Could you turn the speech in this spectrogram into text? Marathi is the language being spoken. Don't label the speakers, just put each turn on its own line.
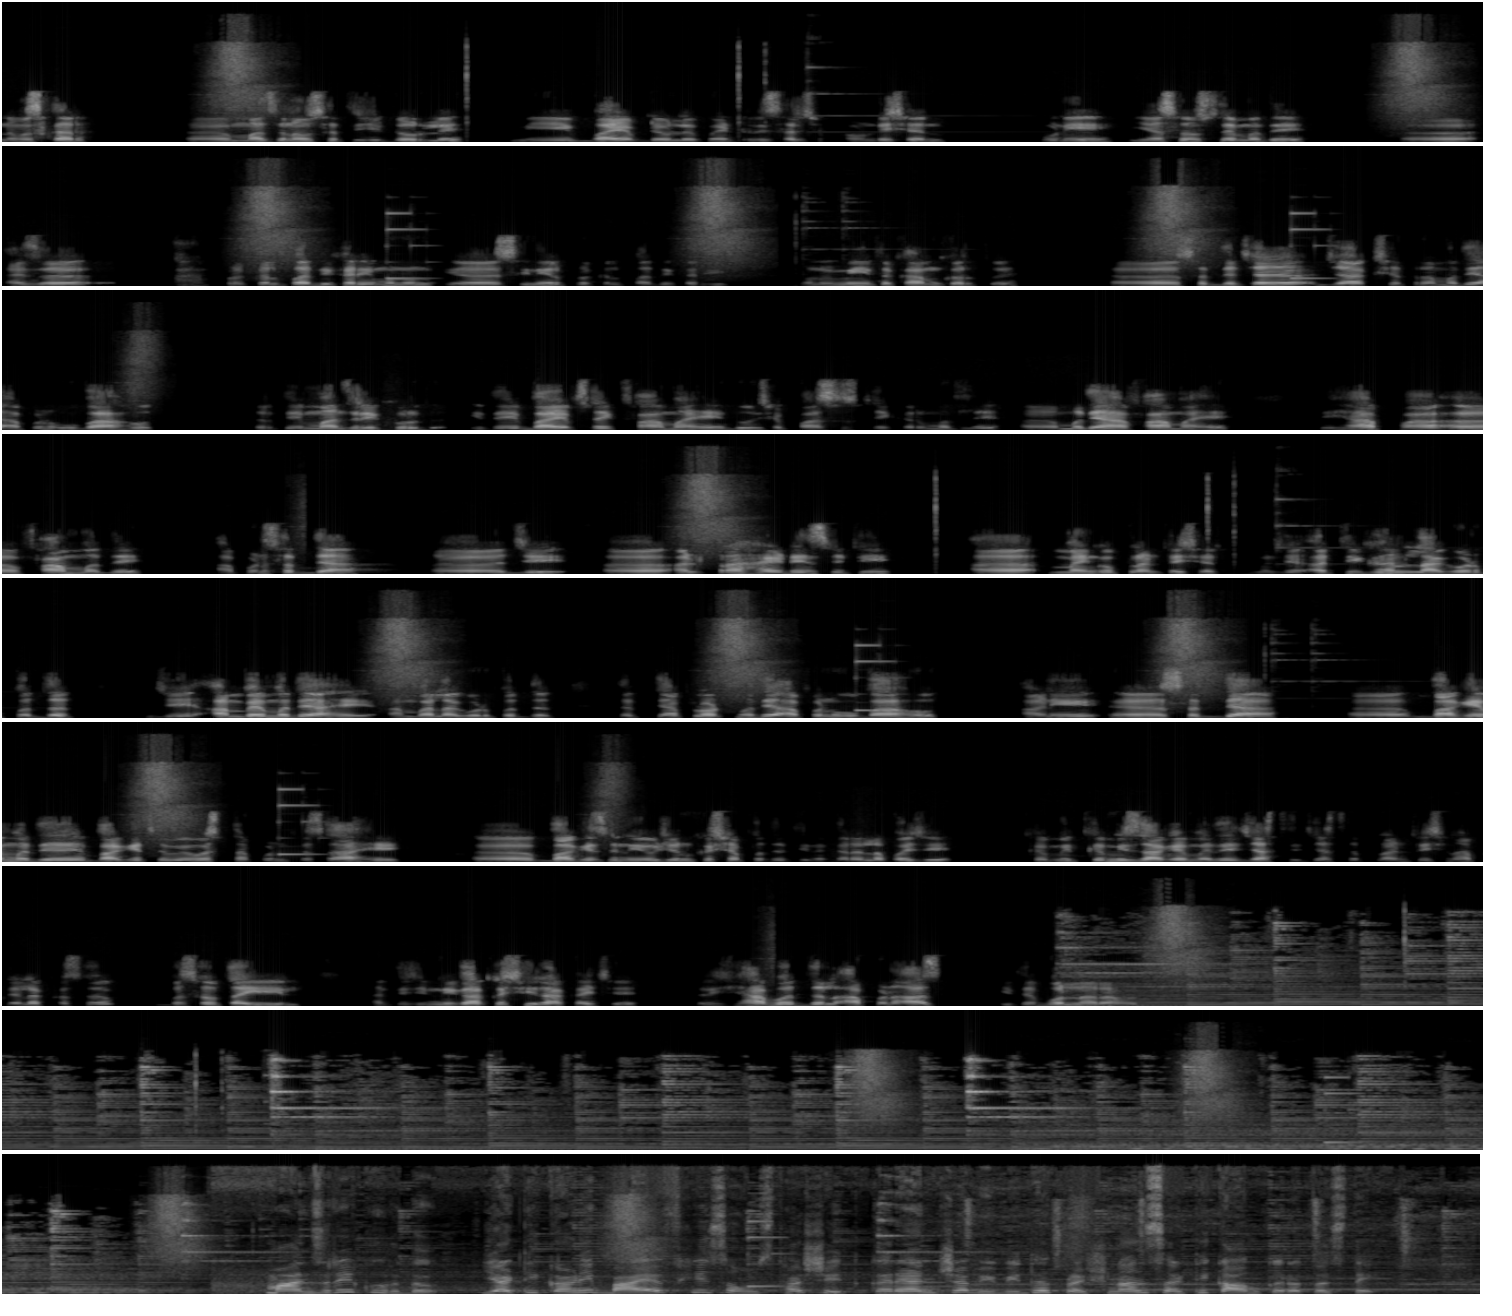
नमस्कार. माझं नाव सतीश डोरले. मी BAIF development research foundation, Pune या संस्थेमध्ये ॲज अ प्रकल्प अधिकारी म्हणून सिनियर प्रकल्प अधिकारी म्हणून मी इथं काम करतोय. सध्याच्या ज्या क्षेत्रामध्ये आपण उभा आहोत, तर ते मांजरी खुर्द इथे बायपचा एक फार्म आहे. दोनशे पासष्ट एकर मधले मध्ये हा फार्म आहे. ह्या फा फार्ममध्ये आपण सध्या जी ultra high density mango plantation म्हणजे अतिघन लागवड पद्धत जे आंब्यामध्ये आहे, आंबा लागवड पद्धत, तर त्या प्लॉटमध्ये आपण उभा आहोत आणि सध्या बागेमध्ये बागेचं व्यवस्थापन कसं आहे, बागेचं नियोजन कशा पद्धतीने करायला पाहिजे, कमीत कमी जागेमध्ये जास्तीत जास्त प्लांटेशन आपल्याला कसं बसवता येईल? आणि त्याची निगा कशी राखायची, तर ह्याबद्दल आपण आज इथे बोलणार आहोत.
मांजरी खुर्द या ठिकाणी बायफ ही संस्था शेतकऱ्यांच्या विविध प्रश्नांसाठी काम करत असते.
